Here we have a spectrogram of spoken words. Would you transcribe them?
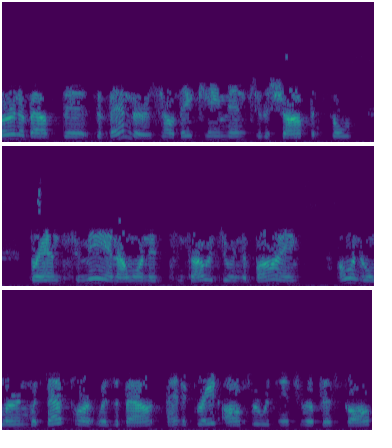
learn about the the vendors, how they came into the shop and sold brands to me, and I wanted, since I was doing the buying, I wanted to learn what that part was about. I had a great offer with Nancy Lopez Golf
